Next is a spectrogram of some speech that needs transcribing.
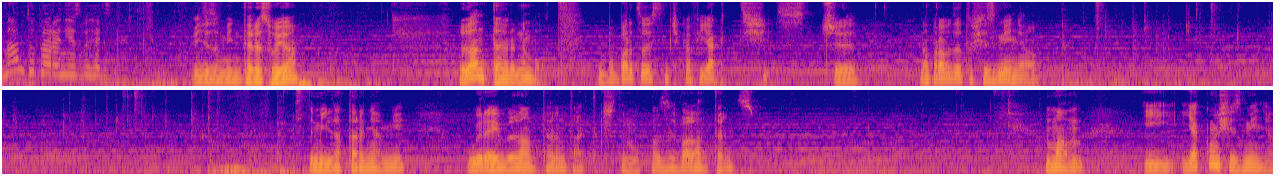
Mam tu parę niezłych egz... Wiecie co mnie interesuje? Lantern mod. Bo bardzo jestem ciekaw jak ci, s- czy naprawdę to się zmienia. Z tymi latarniami. Wearable Lantern, tak, tak się ten mod nazywa, Lanterns. Mam. I jak on się zmienia?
